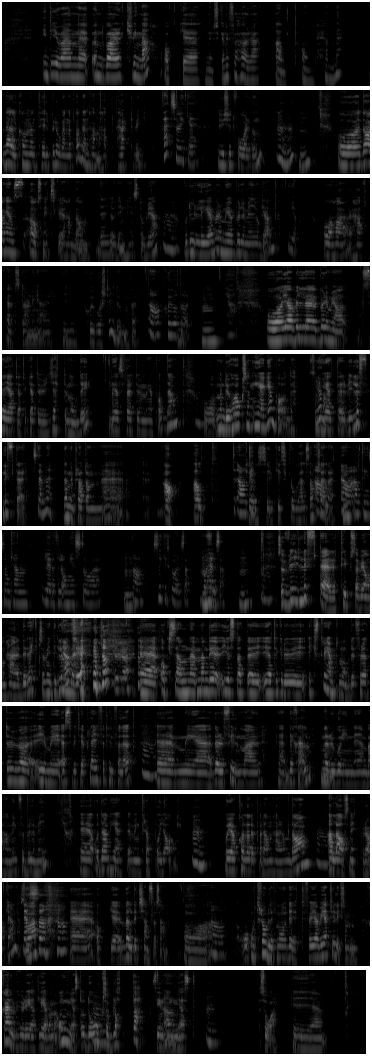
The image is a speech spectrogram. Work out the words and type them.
intervjua en eh, underbar kvinna och eh, nu ska ni få höra allt om henne. Välkommen till Beroendepodden Hanna Hart- Hartvig. Tack så mycket. Du är 22 år ung. Mm. Mm. Och dagens avsnitt ska ju handla om dig och din historia. Mm. Och du lever med bulimi och GAD Ja. och har haft ätstörningar i sju års tid ungefär. ja, sju, åtta år. Mm. Ja. Och jag vill eh, börja med att säga att jag tycker att du är jättemodig. Dels för att du är med i podden. Mm. Och, men du har också en egen podd som Ja. heter Vi lyf- lyfter. Stämmer. Där ni pratar om eh, ja, allt Ja, kring typ, psykisk ohälsa också ja, eller? ja, allting som kan leda till ångest och Mm. ja, psykisk ohälsa och Mm. hälsa. Mm. Mm. Så vi lyfter tipsar vi om här direkt så vi inte glömmer Ja. det. Låter bra. Eh, och sen, men det just att eh, jag tycker du är extremt modig för att du eh, är ju med i SVT Play för tillfället. Mm. Med, där du filmar dig själv när Mm. du går in i en behandling för bulimi. Eh, och den heter Min kropp och jag. Mm. Och jag kollade på den här om dagen. Mm. alla avsnitt på raken. Så. Eh, och väldigt känslosam. Och, Ja. Otroligt modigt. För jag vet ju liksom själv hur det är att leva med ångest och då Mm. också blotta sin Ja. ångest Mm. så i eh,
